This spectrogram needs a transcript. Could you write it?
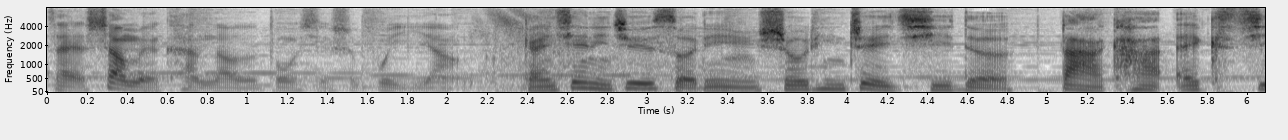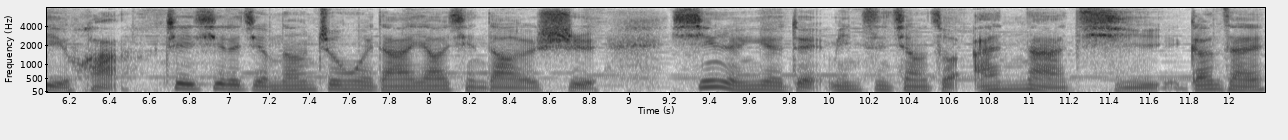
在上面看到的东西是不一样的。感谢你继续锁定收听这一期的大咖 X 计划。这一期的节目当中，为大家邀请到的是新人乐队，名字叫做安娜奇。刚才，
